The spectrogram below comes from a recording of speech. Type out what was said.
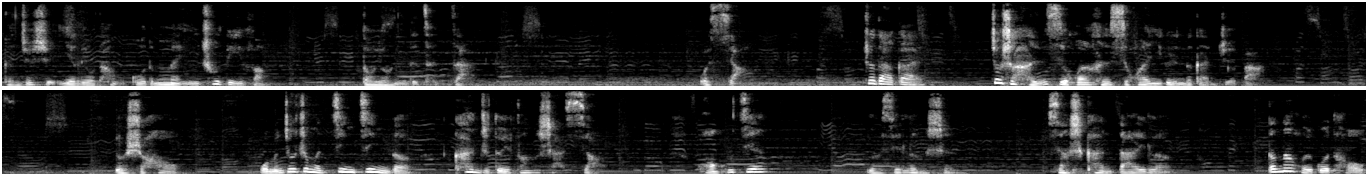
感觉血液流淌过的每一处地方都有你的存在。我想，这大概就是很喜欢很喜欢一个人的感觉吧。有时候。我们就这么静静的看着对方傻笑，恍惚间有些愣神，像是看呆了。当他回过头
